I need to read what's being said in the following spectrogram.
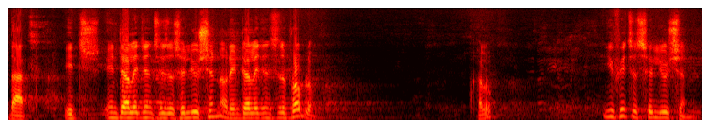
That it's… intelligence is a solution or intelligence is a problem? Hello? If it's a solution,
